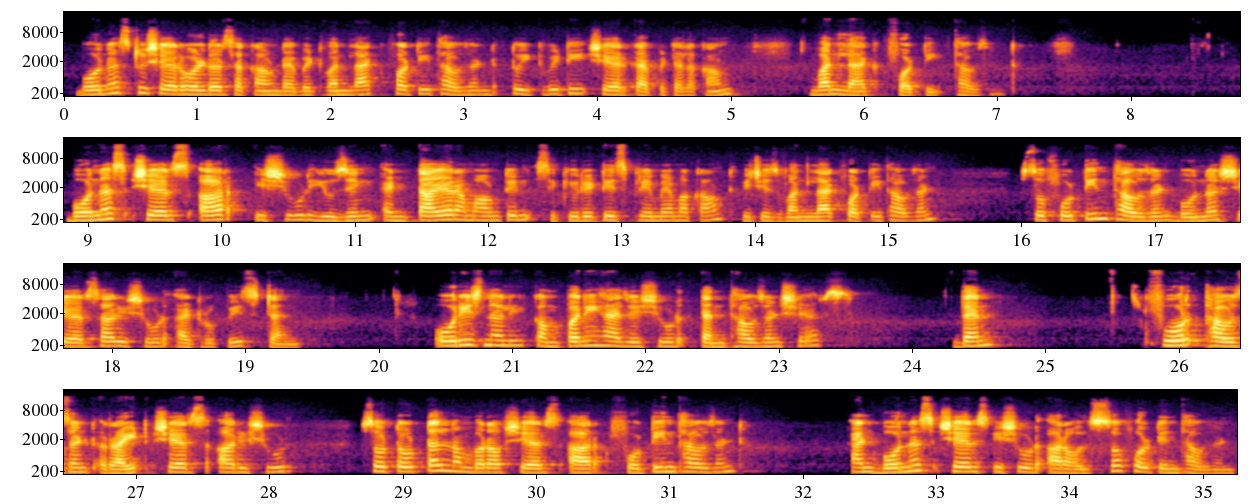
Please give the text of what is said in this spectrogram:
Bonus to shareholders account debit 1,40,000 to equity share capital account 1 lakh 40,000. Bonus shares are issued using entire amount in securities premium account which is 1 lakh 40,000. So 14,000 bonus shares are issued at rupees 10. Originally company has issued 10,000 shares. Then 4,000 right shares are issued. So total number of shares are 14,000 and bonus shares issued are also 14,000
